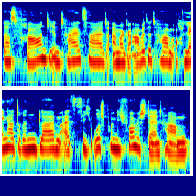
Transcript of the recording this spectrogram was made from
dass Frauen, die in Teilzeit einmal gearbeitet haben, auch länger drin bleiben, als sie sich ursprünglich vorgestellt haben.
